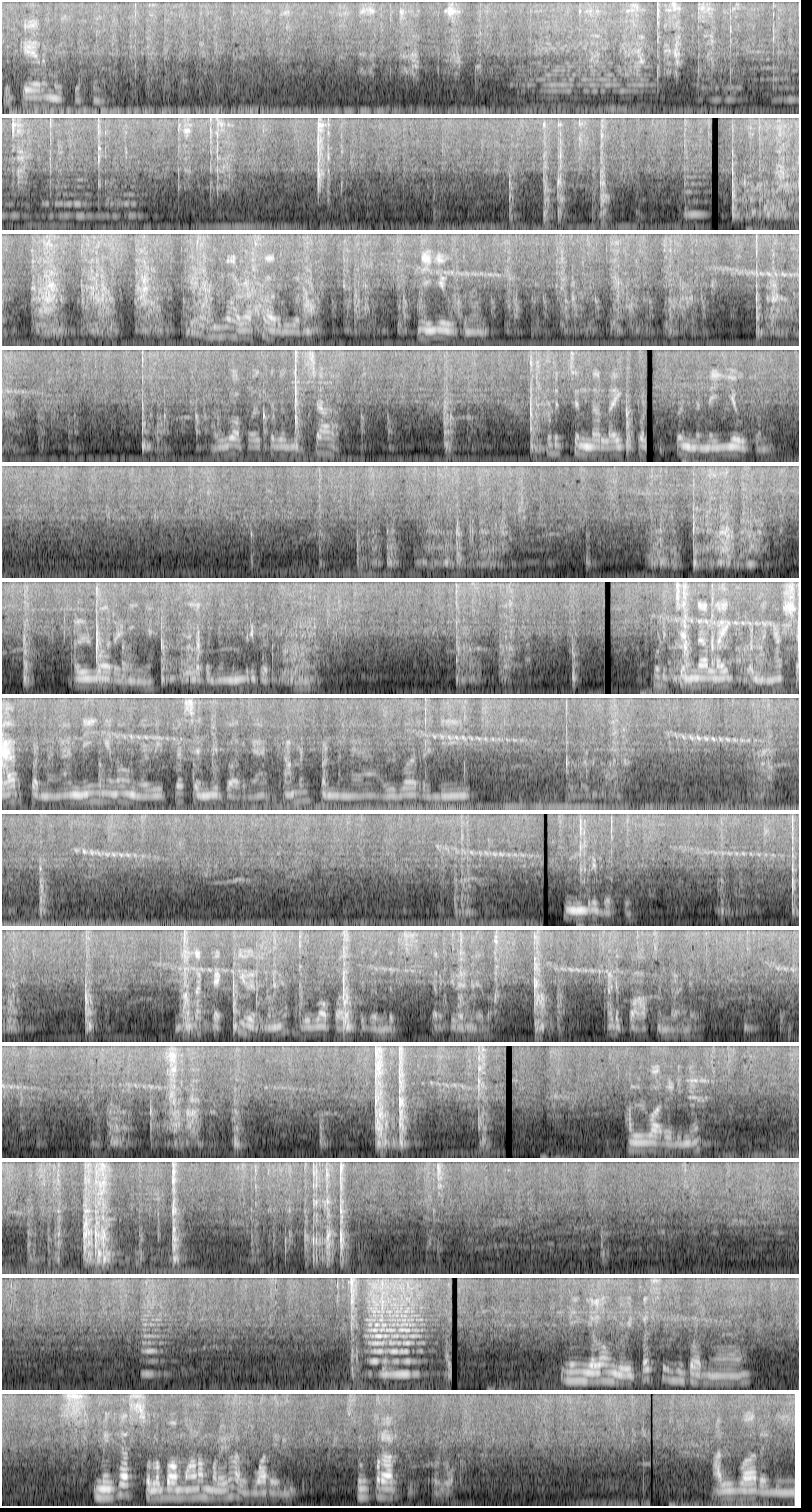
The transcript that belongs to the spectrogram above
Carrom caramel கொடுக்கணும் அழகாக இருக்கு வரும் நெய்யை ஊற்றணும் அல்வா பக்கத்தில் வந்துருச்சா பிடிச்சிருந்தா லைக் பண்ண. இப்போ இந்த நெய்யை ஊற்றணும் அல்வா ரெடிங்க இதில் கொஞ்சம் முந்திரி பருப்பு பிடிச்சிருந்தா லைக் பண்ணுங்கள் ஷேர் பண்ணுங்கள் நீங்களும் உங்கள் வீட்டில் செஞ்சு பாருங்கள் கமெண்ட் பண்ணுங்கள் அல்வா ரெடி முந்திரி பருப்பு நல்லா கக்கி வருதுங்க அல்வா பார்த்துட்டு வந்துடுச்சு இறக்க வேண்டியதான் அடுப்பு ஆஃப் பண்ண வேண்டியதான் அல்வா ரெடிங்க நீங்களும் உங்கள் வீட்டில் செஞ்சு பாருங்கள் மிக சுலபமான முறையில் அல்வா ரெடி சூப்பராக இருக்கும் அல்வா. அல்வா ரெடி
